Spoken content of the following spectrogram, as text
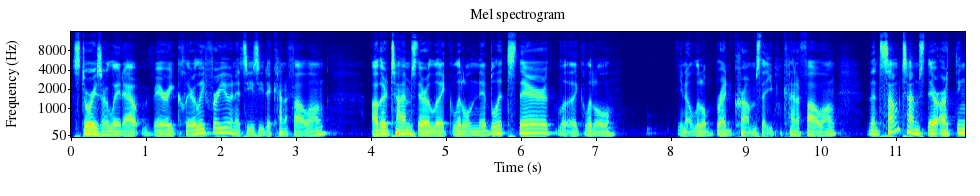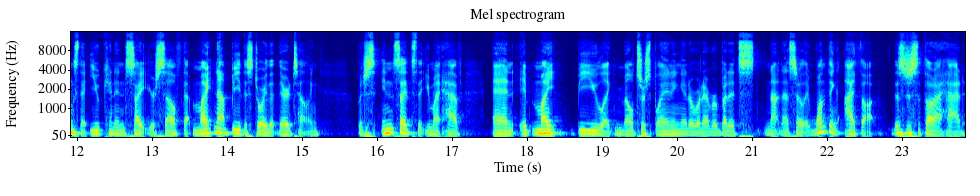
stories are laid out very clearly for you, and it's easy to kind of follow along. Other times there are like little niblets there, like little, you know, little breadcrumbs that you can kind of follow along. And then sometimes there are things that you can incite yourself that might not be the story that they're telling, but just insights that you might have. And it might be you like Meltzer splaining it or whatever, but it's not necessarily. One thing I thought, this is just a thought I had,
